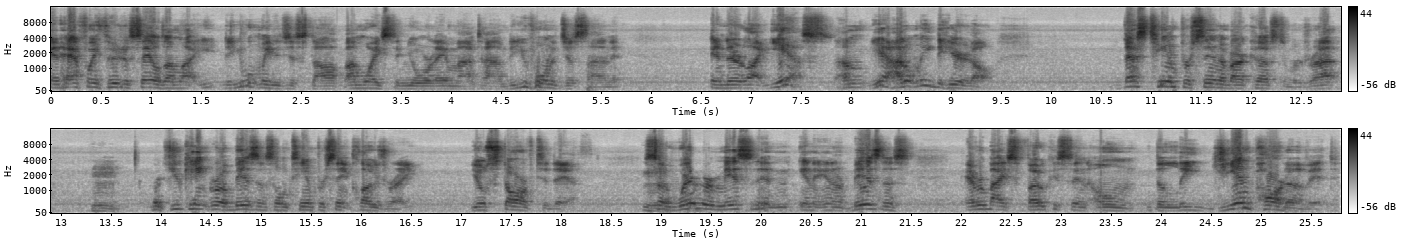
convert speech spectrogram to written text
and halfway through the sales, I'm like, "Do you want me to just stop? I'm wasting your and my time. Do you want to just sign it?" And they're like, "Yes, I'm. Yeah, I don't need to hear it all." That's ten percent of our customers, right? Hmm. But you can't grow a business on ten percent close rate. You'll starve to death. So where we're missing in, in, in our business, everybody's focusing on the lead gen part of it,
